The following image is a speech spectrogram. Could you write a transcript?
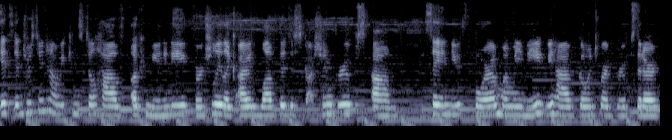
it's interesting how we can still have a community virtually. Like, I love the discussion groups. Um, say in youth forum when we meet. We have go into our groups that are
